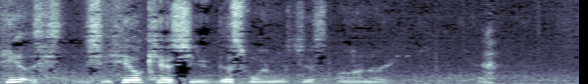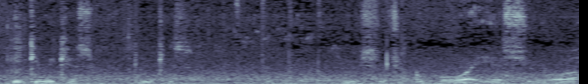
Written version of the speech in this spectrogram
He'll, he'll kiss you. This one was just ornery. You give me a kiss. Give me a kiss. You're such a good boy. Yes, you are.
